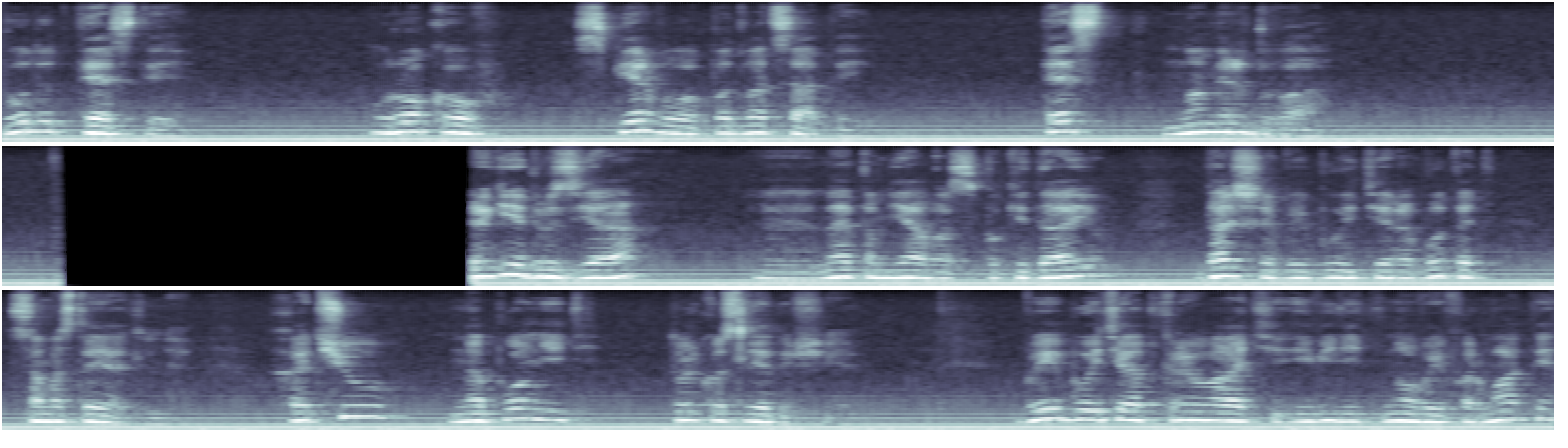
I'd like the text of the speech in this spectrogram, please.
будут тесты уроков с 1 по 20. Тест номер 2. Дорогие друзья, э, на этом я вас покидаю. Дальше вы будете работать самостоятельно. Хочу напомнить только следующее. Вы будете открывать и видеть новые форматы,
